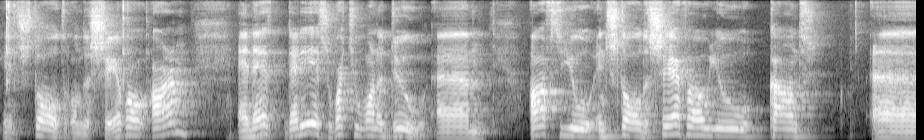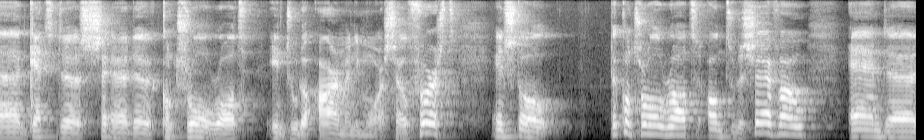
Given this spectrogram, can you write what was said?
installed on the servo arm and that, that is what you want to do. Um, after you install the servo you can't uh, get the, uh, the control rod into the arm anymore. So first install the control rod onto the servo and uh,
